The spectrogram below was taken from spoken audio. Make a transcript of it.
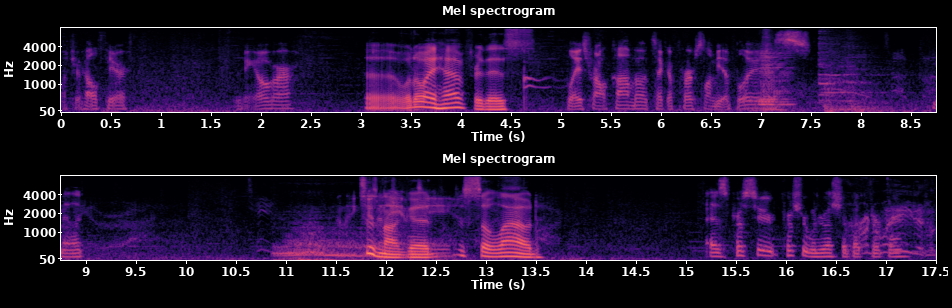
Watch your health here. Moving over. Uh, what do I have for this? Blaze frontal combo. Take a personal and be a blaze. Melee. This is not good. AMT. It's so loud. As pressure pressure wind rush up at Run purple. away, little.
